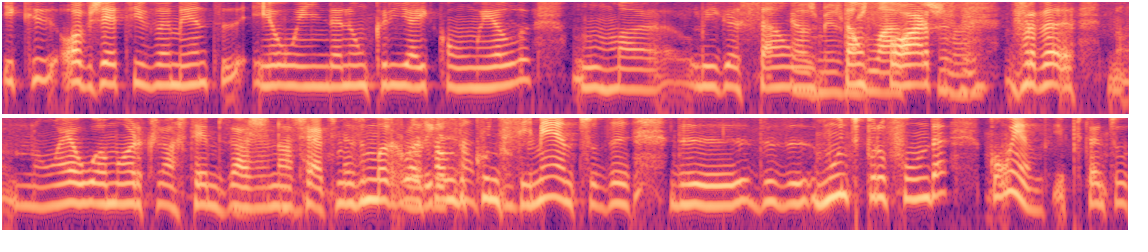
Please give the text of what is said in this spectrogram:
e que, objetivamente, eu ainda não criei com ele uma ligação tão laços, forte. Não é? Verdade, não, não, é o amor que nós temos aos nossos netos, mas uma relação de conhecimento de, de, de, de, muito profunda com ele. E, portanto,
